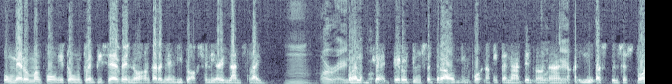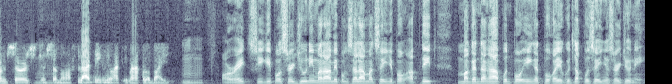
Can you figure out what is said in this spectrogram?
Kung meron man pong itong 27 no, ang karamihan dito actually are landslide, Mm. All right. mga landslide. Pero doon sa drowning po nakita natin no na Okay. nakaiwas doon sa storm surge, doon sa mga flooding yung ating mga kababayan. Mhm. Alright. Sige po, Sir Juni. Marami pong salamat sa inyo pong update. Magandang hapon po. Ingat po kayo. Good luck po sa inyo, Sir Juni.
